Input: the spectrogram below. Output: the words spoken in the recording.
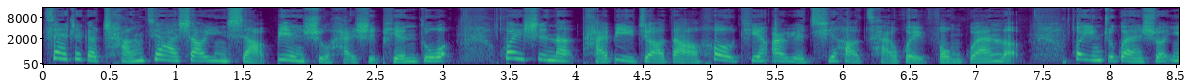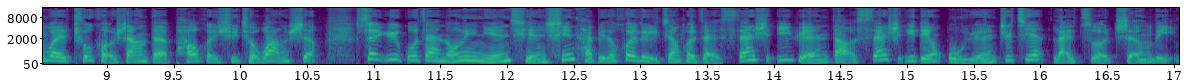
在这个长假效应下，变数还是偏多。汇市呢，台币就要到后天二月七号才会封关了。汇银主管说，因为出口商的抛汇需求旺盛，所以预估在农历年前，新台币的汇率将会在三十一元到三十一点五元之间来做整理。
